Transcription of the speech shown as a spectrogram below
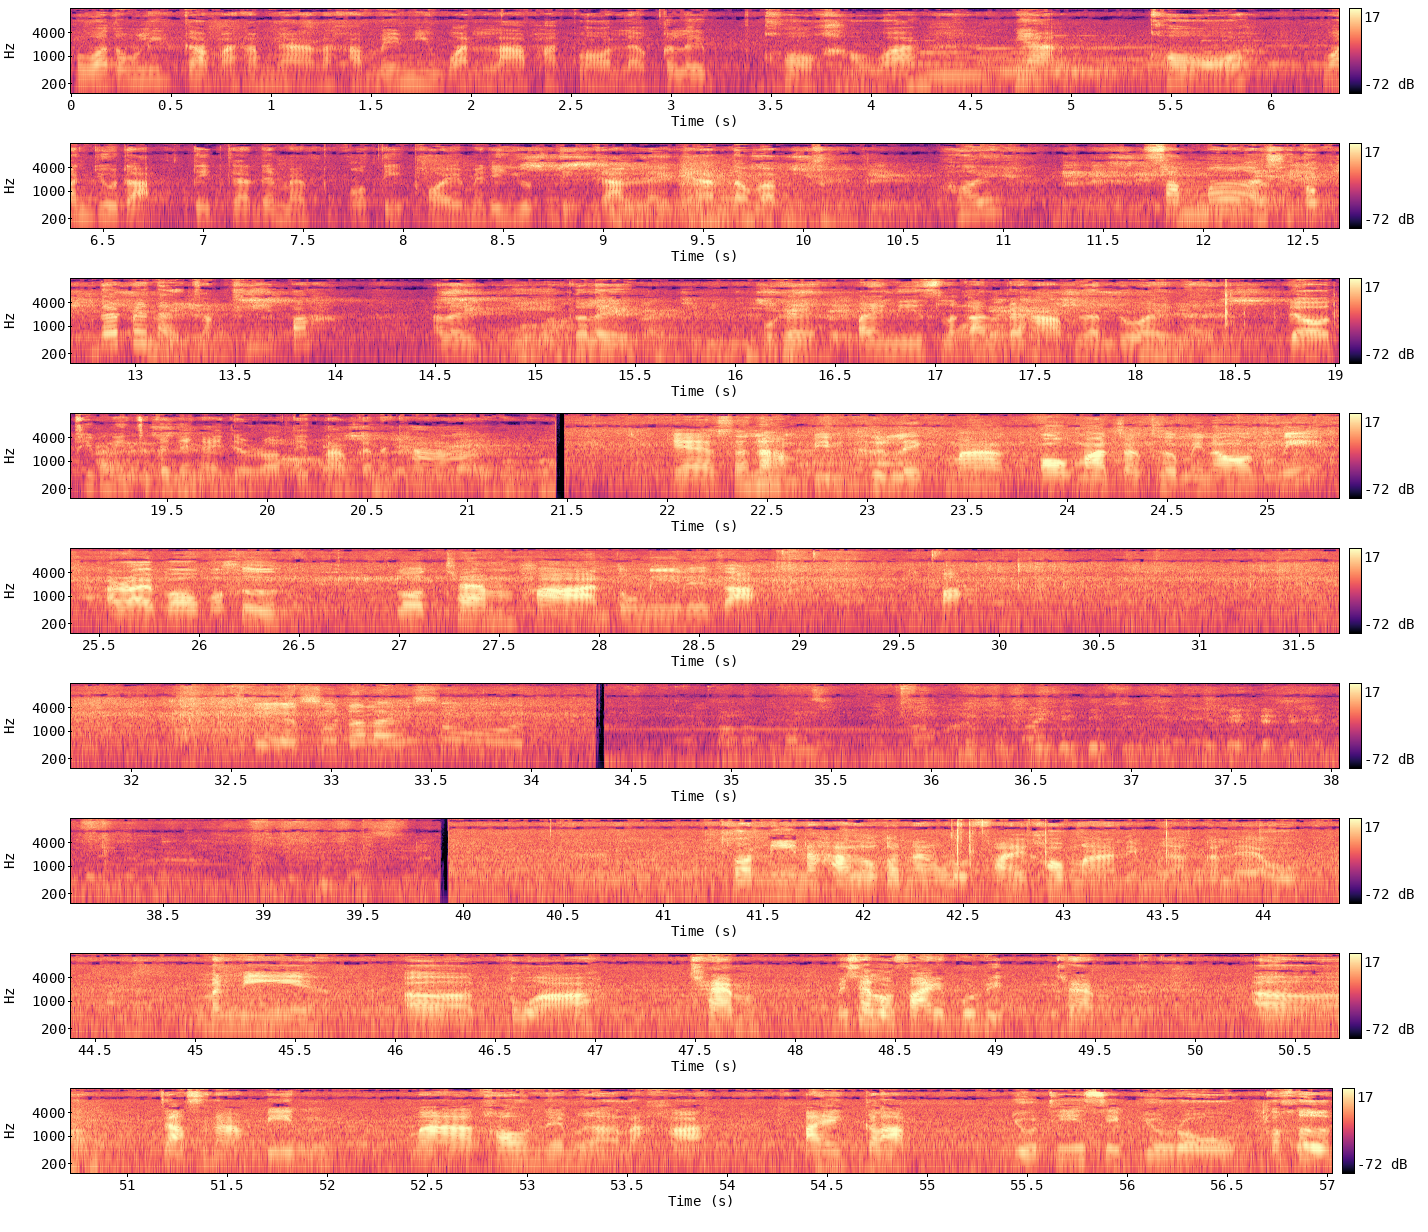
เพราะว่าต้องรีบกลับมาทำงานนะคะ ไม่มีวันลาพักร้อนแล้วก็เลยขอเขาว่า เนี่ยขอวันหยุดอะติดกันได้ไหมปกติพลอยไม่ได้หยุดติดกันอะไรเงี้ยแต่แบบเฮ้ยซัมเมอร์ฉันต้องได้ไปไหนสักที่ปะอะไรอย่างงี้ก็เลยโอเค ไปนีสแล้วกันไปหาเพื่อนด้วย เดี๋ยวทริปนี้จะเป็นยังไงเดี๋ยวเราติดตามกันนะคะ แกสนามบินคือเล็กมากออกมาจากเทอร์มินอลตรงนี้ arrival ก็คือรถแทรมผ่านตรงนี้เลยจ้ะ ปะเก๋สุดอะไรสุดตอนนี้นะคะเราก็นั่งรถไฟเข้ามาในเมืองกันแล้ว มันมีตั๋วแทรม ไม่ใช่รถไฟพูดผิดแทรมจากสนามบินมาเข้าในเมืองนะคะ ไปกลับอยู่ที่ 10 ยูโร ก็คือ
